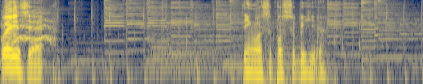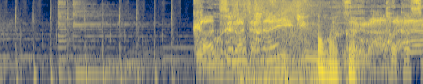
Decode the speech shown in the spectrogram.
Where is that? Thing was supposed to be here. Oh my god. 高す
